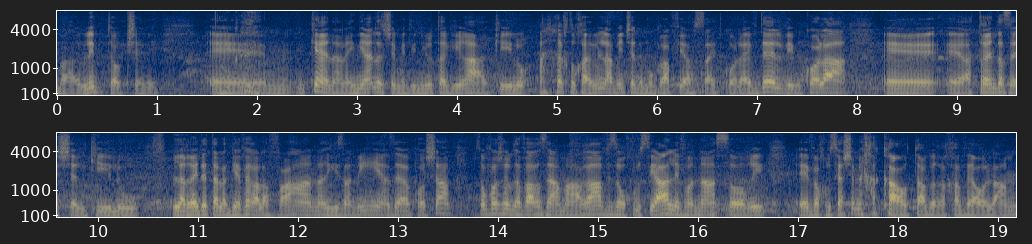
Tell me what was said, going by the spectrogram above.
בליפטוק שלי. אוקיי. כן, על העניין הזה של מדיניות הגירה, כאילו, אנחנו חייבים להבין שדמוגרפיה עושה את כל ההבדל, ועם כל ה- אה, אה, הטרנד הזה של כאילו לרדת על הגבר הלבן, הגזעני, הזה פה שם, בסופו של דבר זה המערב, זו אוכלוסייה הלבנה, סורי, אה, ואוכלוסייה שמחקה אותה ברחבי העולם.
